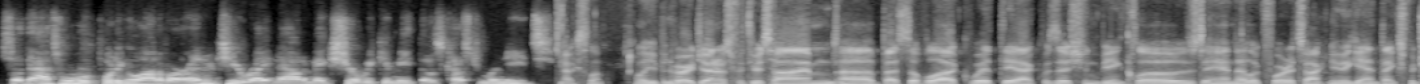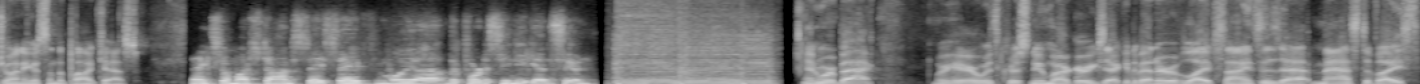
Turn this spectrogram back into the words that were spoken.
So that's where we're putting a lot of our energy right now to make sure we can meet those customer needs. Excellent. Well, you've been very generous with your time. Uh, best of luck with the acquisition being closed, and I look forward to talking to you again. Thanks for joining us on the podcast. Thanks so much, Tom. Stay safe, and we uh, look forward to seeing you again soon. And we're back. We're here with Chris Newmarker, Executive Editor of Life Sciences at MassDevice,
